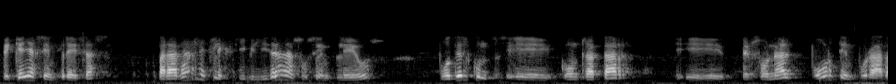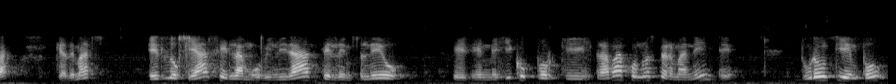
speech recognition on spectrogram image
pequeñas empresas para darle flexibilidad a sus empleos, poder eh, contratar eh, personal por temporada, que además es lo que hace la movilidad del empleo en México, porque el trabajo no es permanente, dura un tiempo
